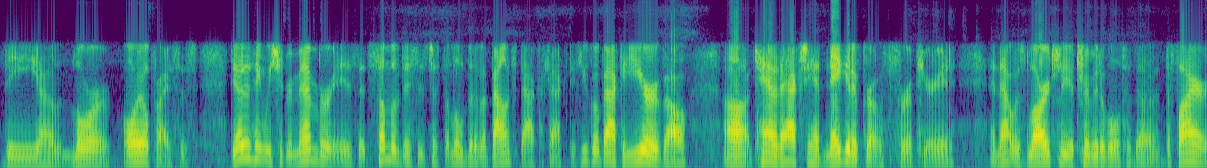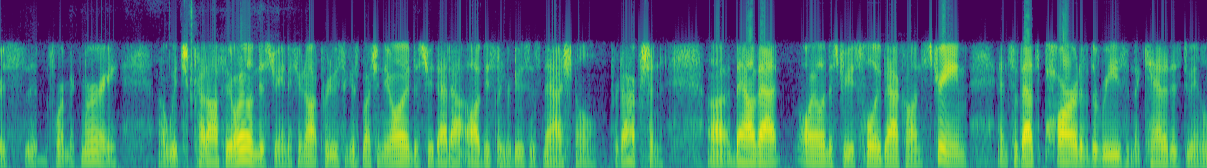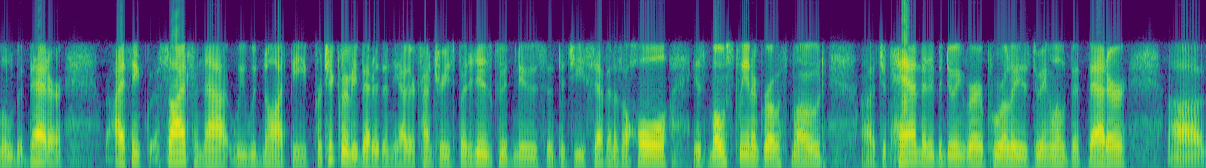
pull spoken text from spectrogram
the uh, lower oil prices. The other thing we should remember is that some of this is just a little bit of a bounce back effect. If you go back a year ago, uh, Canada actually had negative growth for a period, and that was largely attributable to the, the fires at Fort McMurray, uh, which cut off the oil industry. And if you're not producing as much in the oil industry, that obviously reduces national production. Uh, now that oil industry is fully back on stream, and so that's part of the reason that Canada is doing a little bit better. I think aside from that, we would not be particularly better than the other countries, but it is good news that the G7 as a whole is mostly in a growth mode. Uh, Japan, that had been doing very poorly, is doing a little bit better. Uh,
